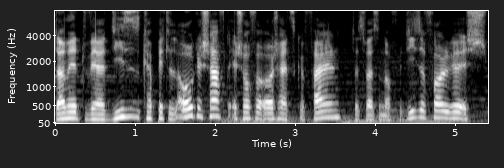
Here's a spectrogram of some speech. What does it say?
Damit wäre dieses Kapitel auch geschafft. Ich hoffe, euch hat es gefallen. Das war es noch für diese Folge. Ich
